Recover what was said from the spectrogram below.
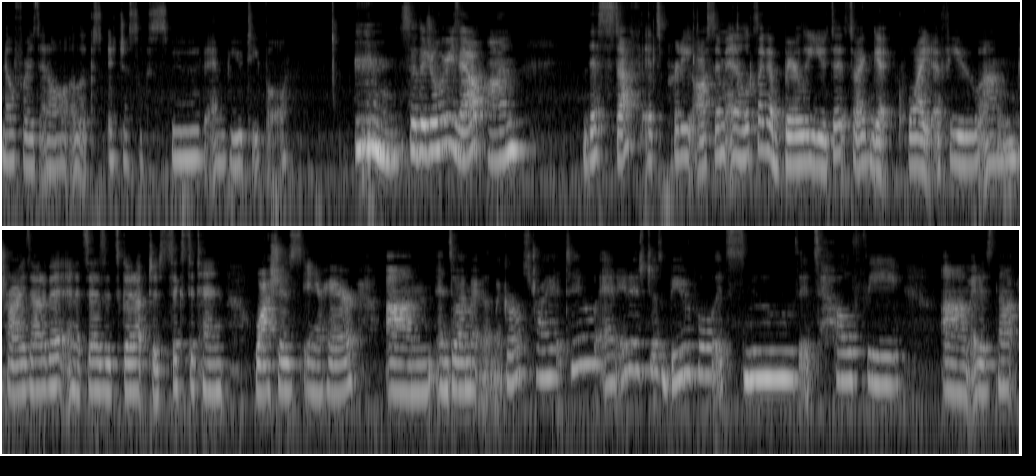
no frizz at all. It looks, it just looks smooth and beautiful. so the jewelry's out on this stuff. It's pretty awesome and it looks like I barely used it so I can get quite a few um, tries out of it and it says it's good up to six to 10 washes in your hair. Um, and so I might let my girls try it too and it is just beautiful. It's smooth, it's healthy, um, it is not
